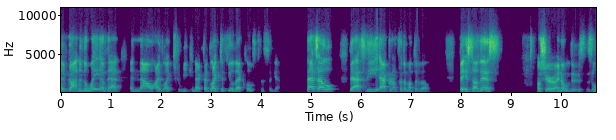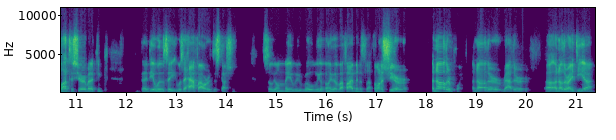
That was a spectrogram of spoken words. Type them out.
have gotten in the way of that and now i'd like to reconnect i'd like to feel that closeness again that's Elul. That's the acronym for the month of Elul. Based on this, I'll share. I know there's, there's a lot to share, but I think the idea was a was a half hour discussion. So we only we, we only have about five minutes left. I want to share another point, another rather uh, another idea,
